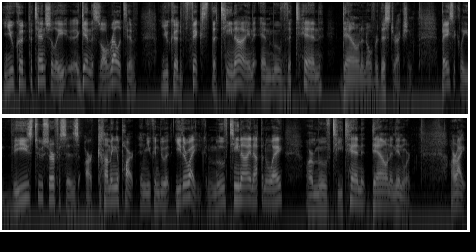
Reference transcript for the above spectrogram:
you could potentially again this is all relative you could fix the T9 and move the 10 down and over this direction. Basically these two surfaces are coming apart and you can do it either way. You can move T9 up and away or move T10 down and inward all right,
